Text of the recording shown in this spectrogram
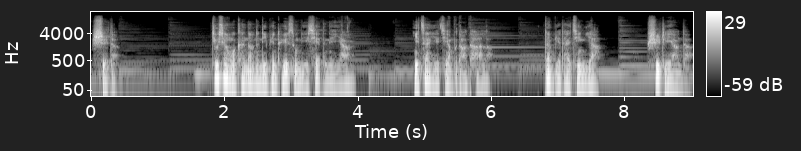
是的。就像我看到的那篇推送里写的那样，你再也见不到他了，但别太惊讶，是这样的，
